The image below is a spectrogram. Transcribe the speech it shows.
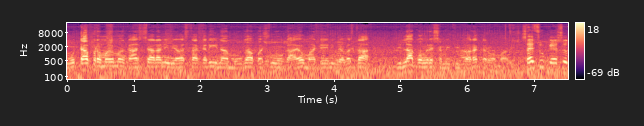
મોટા પ્રમાણમાં ઘાસચારાની વ્યવસ્થા કરીને આ મૂંગા પશુઓ ગાયો માટેની વ્યવસ્થા જિલ્લા કોંગ્રેસ સમિતિ દ્વારા કરવામાં આવી છે. સાહેબ શું કહેશો?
